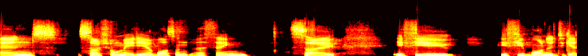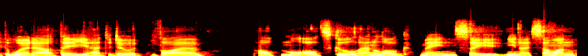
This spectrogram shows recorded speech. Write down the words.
And social media wasn't a thing. So if you if you wanted to get the word out there, you had to do it via old, more old school analog means. So you, you know someone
